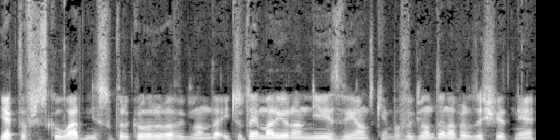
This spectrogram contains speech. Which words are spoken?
jak to wszystko ładnie, super kolorowo wygląda i tutaj Mario Run nie jest wyjątkiem, bo wygląda naprawdę świetnie.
